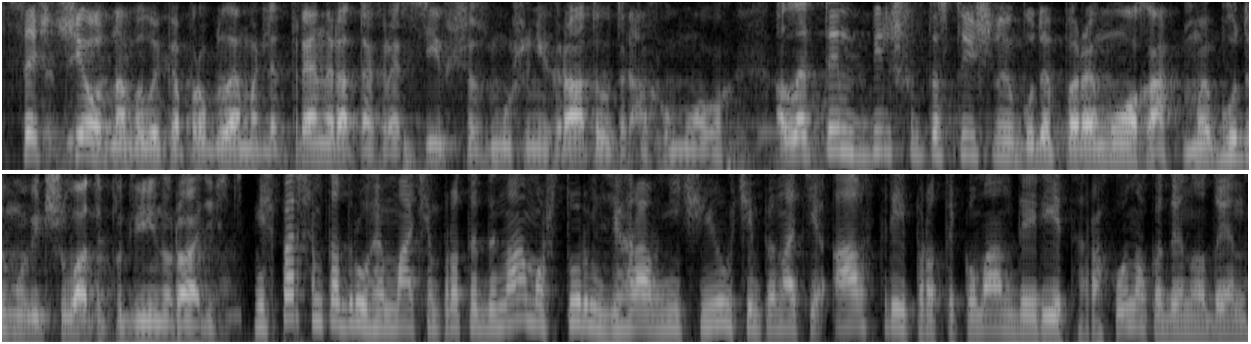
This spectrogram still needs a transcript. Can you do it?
Це ще одна велика проблема для тренера та гравців, що змушені грати у таких умовах. Але тим більш фантастичною буде перемога. Ми будемо відчувати подвійну радість. Між першим та другим матчем проти Динамо штурм зіграв нічию в чемпіонаті Австрії проти команди Рід. Рахунок 1-1.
